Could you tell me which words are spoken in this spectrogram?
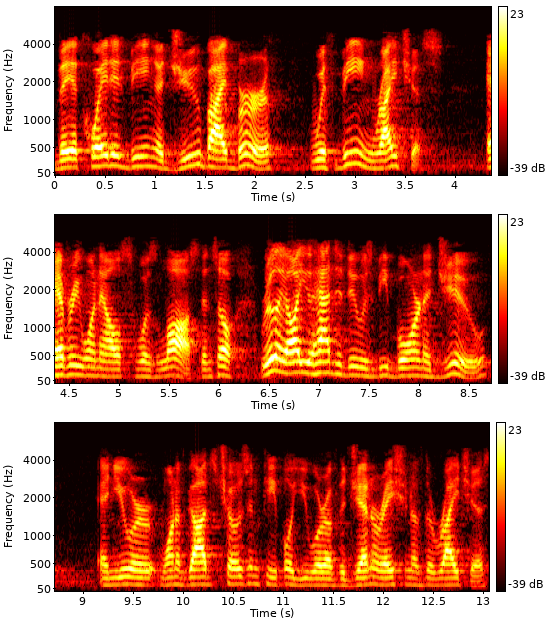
They equated being a Jew by birth with being righteous. Everyone else was lost. And so, really, all you had to do was be born a Jew, and you were one of God's chosen people. You were of the generation of the righteous.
